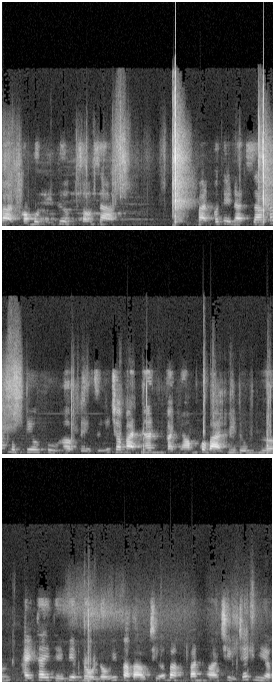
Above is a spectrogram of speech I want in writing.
bạn có một ý tưởng rõ ràng, bạn có thể đặt ra các mục tiêu phù hợp để giữ cho bản thân và nhóm của bạn đi đúng hướng. Hãy thay thế việc đổ lỗi và bào chữa bằng văn hóa chịu trách nhiệm.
